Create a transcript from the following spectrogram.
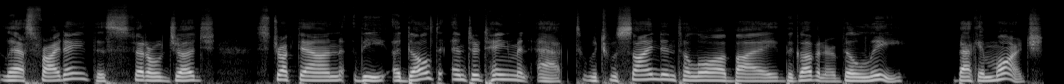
last Friday, this federal judge struck down the Adult Entertainment Act, which was signed into law by the governor, Bill Lee, back in March.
